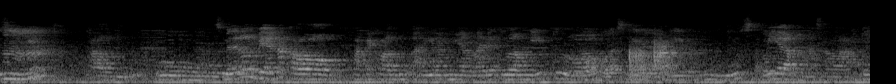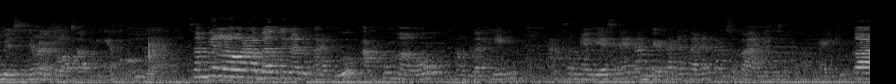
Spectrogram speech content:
gurih Hmm. kaldu. oh Sebenarnya lebih enak kalau pakai kaldu ayam yang ada tulangnya itu loh, Oh, nggak ya. direbus. Tapi ya nggak masalah. itu biasanya pakai tulang sapi ya Iya. Sambil Laura bantuin aduk-aduk, aku mau tambahin asamnya. Biasanya kan kadang-kadang kan suka ada yang suka pakai cuka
